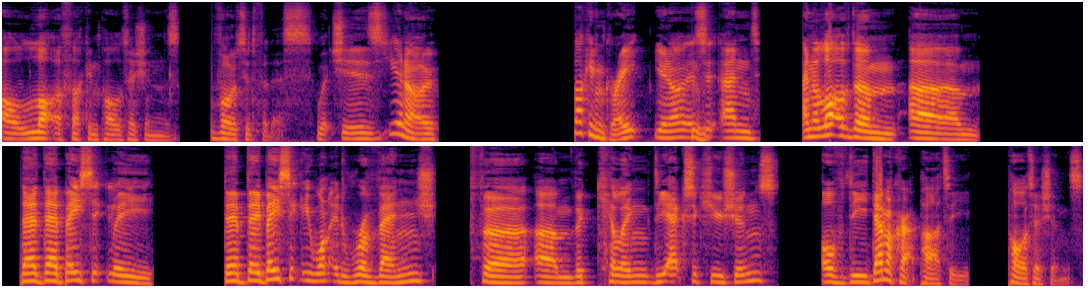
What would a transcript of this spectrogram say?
a lot of fucking politicians voted for this, which is, you know, fucking great, you know, it's, and and a lot of them, um, they're they're basically they they basically wanted revenge for um the killing, the executions of the Democrat Party politicians.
